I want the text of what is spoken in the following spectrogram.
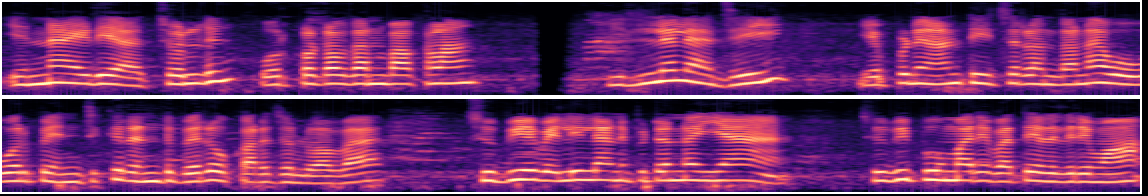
என்ன ஐடியா? சொல்லு. ஒர்க் அவுட் ஆகுதான்னு பார்க்கலாம். இல்லைல்ல அஜய் எப்படினாலும் டீச்சர் வந்தோன்னே ஒவ்வொரு பெஞ்சுக்கு ரெண்டு பேரும் உட்கார சொல்லுவாவ? சுபியை வெளியில் அனுப்பிட்டோன்னா ஏன் சுபி மாதிரி பார்த்து எழுதிடுவான்.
